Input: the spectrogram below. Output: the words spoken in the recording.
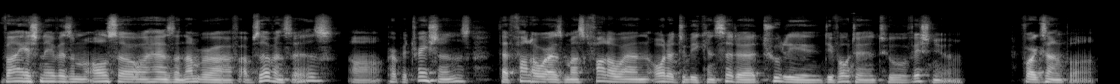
Vaishnavism also has a number of observances or perpetrations that followers must follow in order to be considered truly devoted to Vishnu. For example,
